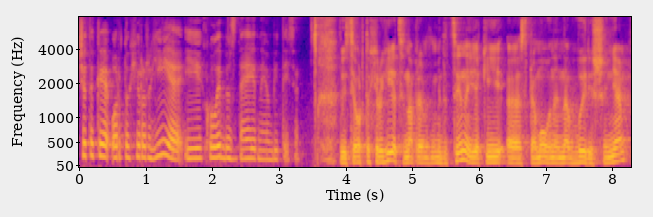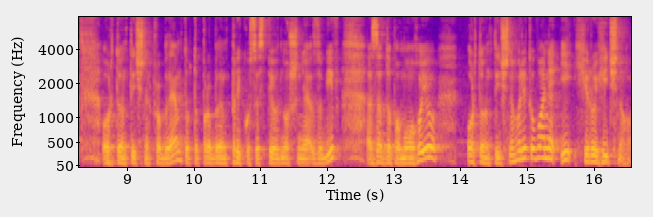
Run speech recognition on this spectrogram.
Що таке ортохірургія і коли без неї не обійтися? Дивіться, ортохірургія це напрямок медицини, який е, спрямований на вирішення ортодонтичних проблем, тобто проблем прикусу співвідношення зубів за допомогою ортодонтичного лікування і хірургічного.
